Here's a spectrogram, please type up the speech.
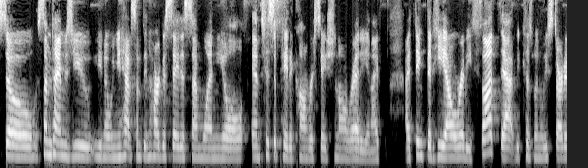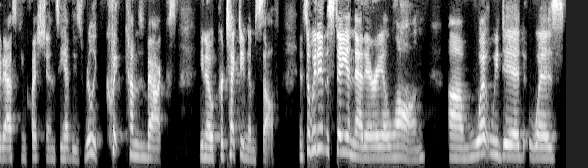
so sometimes you you know when you have something hard to say to someone you'll anticipate a conversation already. And i i think that he already thought that because when we started asking questions he had these really quick comes backs you know protecting himself. And so we didn't stay in that area long. Um, what we did was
